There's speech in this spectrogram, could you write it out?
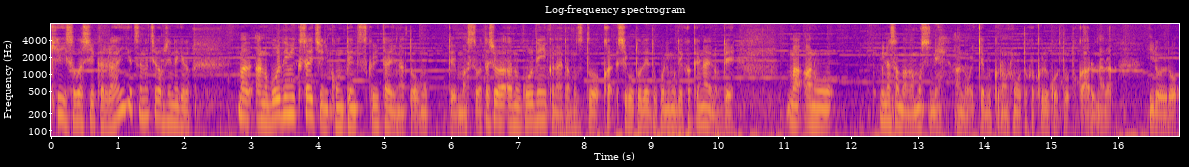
げえ忙しいから来月になっちゃうかもしれないけどまああのゴールデンウィーク最中にコンテンツ作りたいなと思ってます。私はあのゴールデンウィークの間もずっと仕事でどこにも出かけないのでまああの皆様がもしねあの池袋の方とか来ることとかあるならいろいろ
